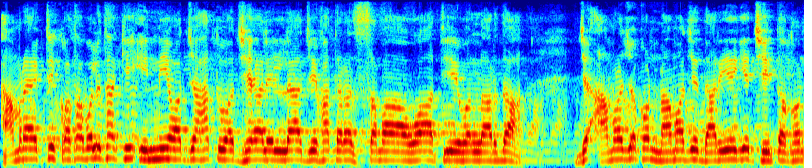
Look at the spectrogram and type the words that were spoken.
আমরা একটি কথা বলে থাকি, ইন্নি ওয়াজ্জাহাতু ওয়াজহি আলিল্লাহ জিফাতারাস সামাওয়াতি ওয়াল আরদা। যে আমরা যখন নামাজে দাঁড়িয়ে গেছি, তখন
